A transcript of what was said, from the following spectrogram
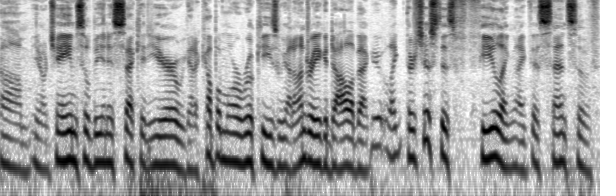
Um, you know, James will be in his second year. We got a couple more rookies. We got Andre Iguodala back. Like, there's just this feeling, like this sense of,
